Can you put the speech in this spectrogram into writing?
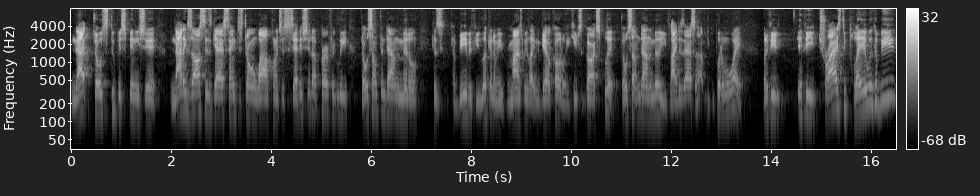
not throw stupid spinny shit, not exhaust his gas tank just throwing wild punches, set his shit up perfectly, throw something down the middle. Because Khabib, if you look at him, he reminds me like Miguel Cotto. He keeps the guard split. Throw something down the middle, you light his ass up, you can put him away. But if he if he tries to play with Khabib,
